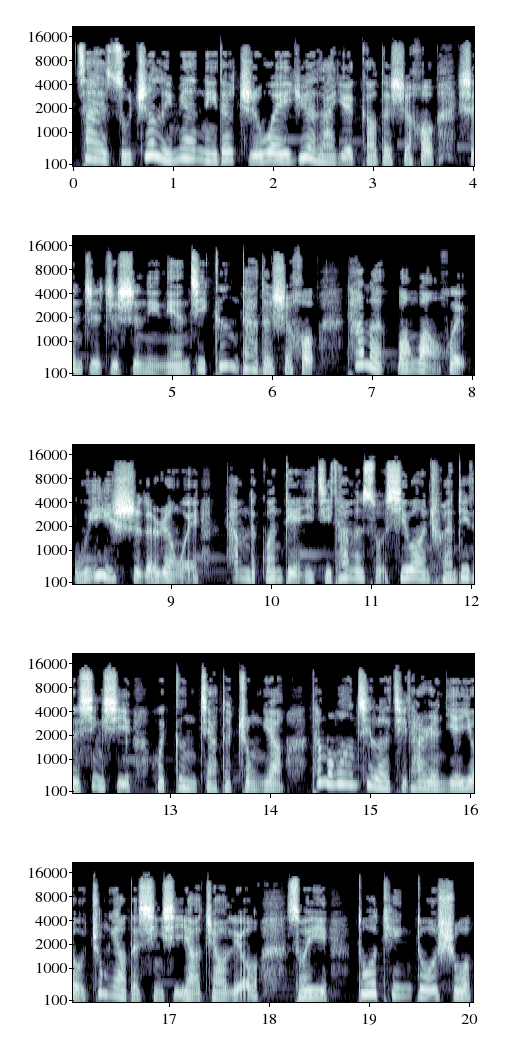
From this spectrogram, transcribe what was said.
在组织里面，你的职位越来越高的时候，甚至只是你年纪更大的时候，他们往往会无意识地认为他们的观点以及他们所希望传递的信息会更加的重要。他们忘记了其他人也有重要的信息要交流，所以多听多说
